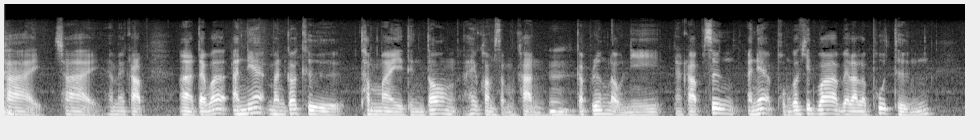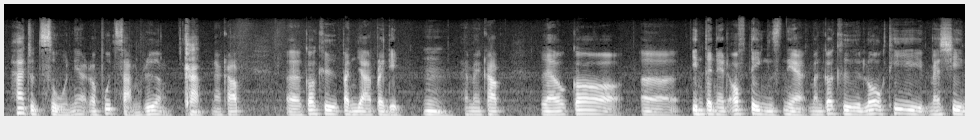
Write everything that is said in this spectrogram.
ใช่ ใช่ ใช่ไหมครับอ่า แต่ว่าอันเนี้ยมันก็คือทำไมถึงต้องให้ความสำคัญอืมกับเรื่องเหล่านี้นะครับ ซึ่งอันเนี้ยผมก็คิดว่าเวลาเราพูดถึง 5.0 เนี่ยเราพูด 3 เรื่องครับนะครับเอ่อก็คือปัญญาประดิษฐ์อืมใช่ไหมครับ แล้วก็เอ่อ Internet of Things เนี่ยมันก็คือโลกที่ machine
